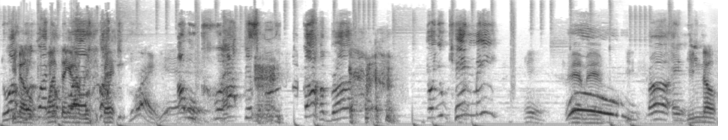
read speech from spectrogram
Do I You know, look like one a thing I boy? respect- Right. Yeah. I will clap this motherfucker up, bro. Yo, you kidding me? Yeah. Yeah, man. Woo, bro. And You know,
